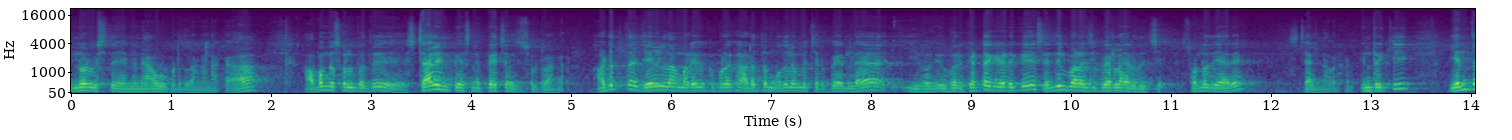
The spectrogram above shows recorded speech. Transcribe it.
இன்னொரு விஷயத்தை என்ன ஞாபகப்படுத்துகிறாங்கனாக்கா அவங்க சொல்வது ஸ்டாலின் பேசின பேச்சை வச்சு சொல்கிறாங்க அடுத்த ஜெயலலிதா மறைவுக்கு பிறகு அடுத்த முதலமைச்சர் பேரில் இவங்க இவர் கெட்ட கேடுக்கு செந்தில் பாலாஜி பேர்லாம் இருந்துச்சு. சொன்னது யார்? ஸ்டாலின் அவர்கள். இன்றைக்கு எந்த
